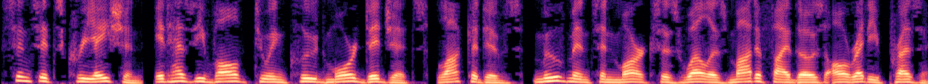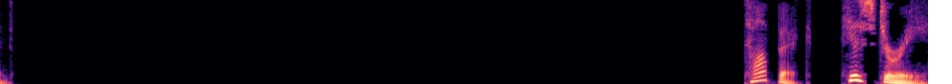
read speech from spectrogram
Since its creation, it has evolved to include more digits, locatives, movements and marks as well as modify those already present. History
